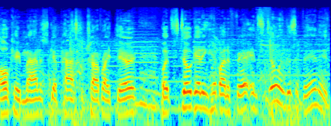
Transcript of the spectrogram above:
Okay, managed to get past the trap right there, but still getting hit by the fair and still in disadvantage.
